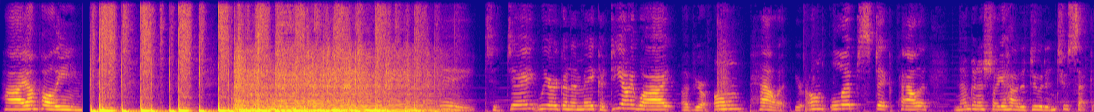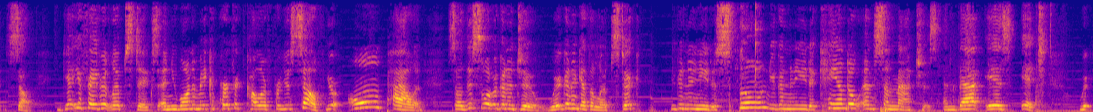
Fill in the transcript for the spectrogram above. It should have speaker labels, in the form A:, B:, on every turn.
A: Hi, I'm Pauline. Hey, today we are going to make a DIY of your own palette, your own lipstick palette, and I'm going to show you how to do it in two seconds. So, get your favorite lipsticks and you want to make a perfect color for yourself, your own palette. So this is what we're going to do. We're going to get the lipstick you're going to need a spoon, you're going to need a candle, and some matches. And that is it.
